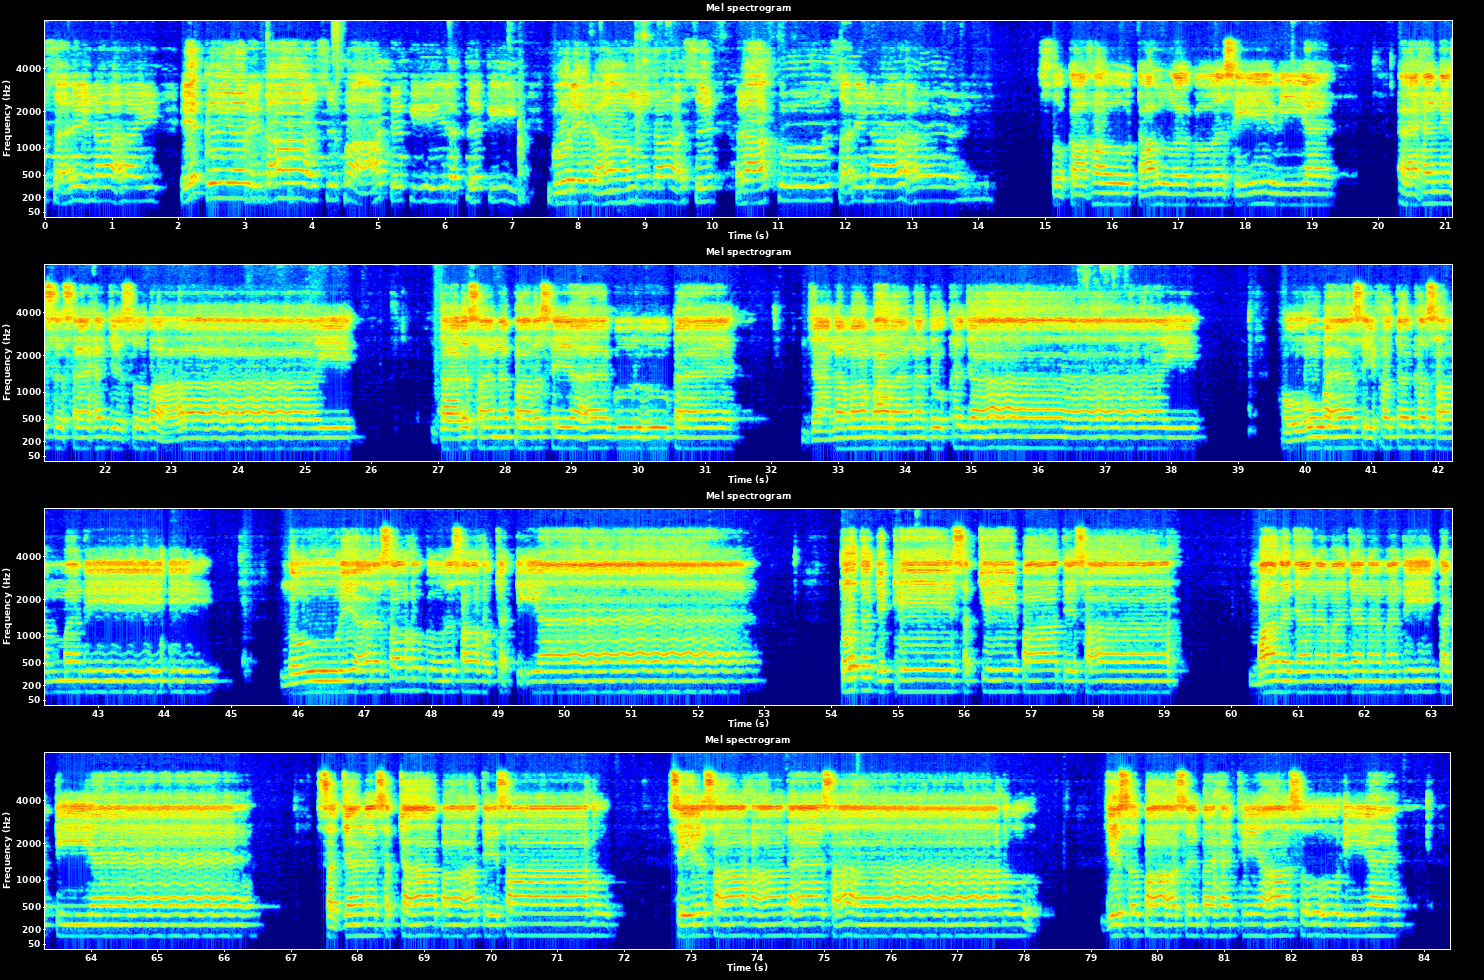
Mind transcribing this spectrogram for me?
ਸਰਨਾਈ, ਇੱਕ ਅਰਦਾਸ ਪਾਟ ਕੀਰਤ ਕੀ। ਗੁਰ ਰਾਮਦਾਸ ਰਾਖੂ ਸਰਨਾਈ। ਸੋ ਕਹੋ ਟਲ ਗੁਰ ਸੇਵੀਐ, ਅਹਨਿਸ ਸਹਿਜ ਸੁਭਾਅ। ਦਰਸ਼ਨ ਪਰਸਿਆ ਗੁਰੂ ਕੈ। ਜਨਮ ਮਰਨ ਦੁਖ ਜਾਈ। ਹੋਵੈ ਸਿਫਤ ਖਸਮ ਦੀ ਨੂਰ ਅਰ ਸਹ ਗੁਰ ਸਹ ਝਟਿਐ। ਤੁਧ ਡਿਠੇ ਸੱਚੇ ਪਾਤਸ਼ਾਹ। ਮਲ ਜਨਮ ਜਨਮ ਦੀ ਕੱਟੀਐ। ਸੱਜਣ ਸੱਚਾ ਪਾਤਸ਼ਾਹ। ਸਿਰ ਸਾਹਾਂ ਦਾ ਸਾਹੁ। ਜਿਸ ਪਾਸ ਬਹਿਠਿਆ ਸੋਹੀਐ।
